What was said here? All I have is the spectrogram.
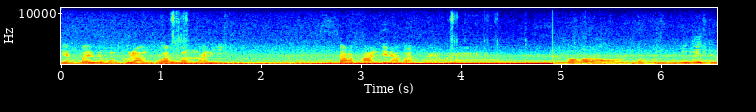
やっぱりでもクランクはそんなにさあ感じなかったよね。だからやっぱり逃げてる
